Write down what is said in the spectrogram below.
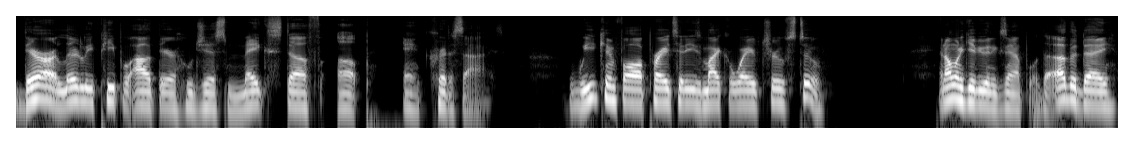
There are literally people out there who just make stuff up and criticize. We can fall prey to these microwave truths too. And I want to give you an example. The other day,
